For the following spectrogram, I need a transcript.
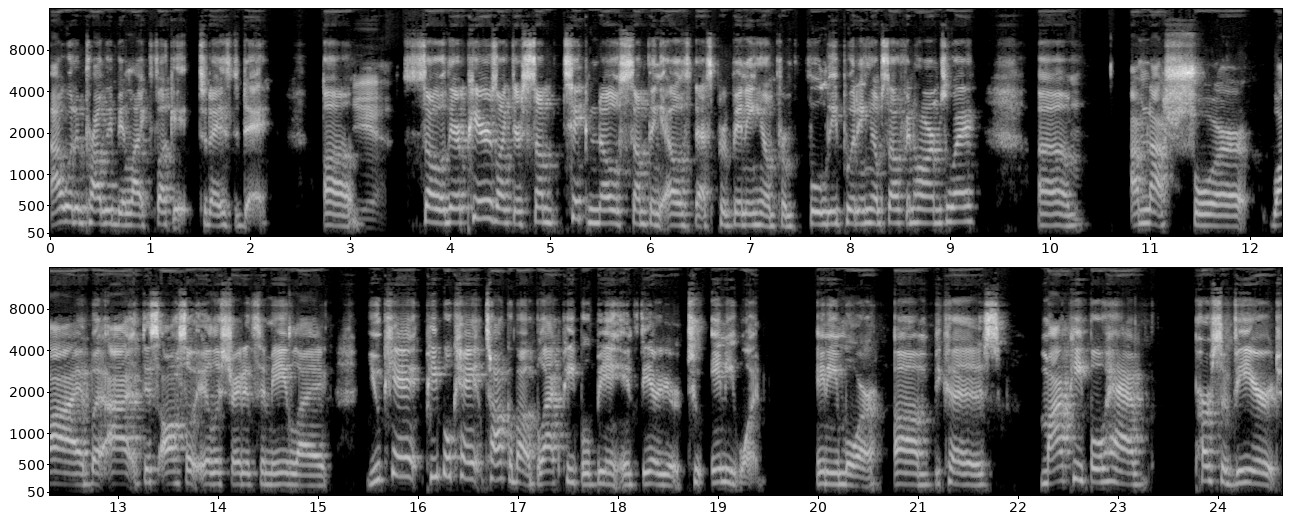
I would have probably been like, fuck it, today's the day. Um, Yeah. so there appears like there's some Tick knows something else that's preventing him from fully putting himself in harm's way. Um, I'm not sure why, but I this also illustrated to me like you can't people can't talk about black people being inferior to anyone anymore um, because my people have persevered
